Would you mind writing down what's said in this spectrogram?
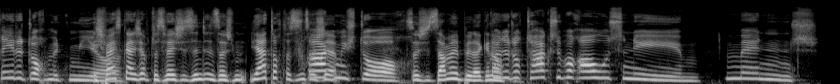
redet doch mit mir. Ich weiß gar nicht, ob das welche sind in solchen, ja doch, das sind Frag solche, mich doch. solche Sammelbilder, genau. Könnt ihr doch tagsüber rausnehmen. Mensch.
